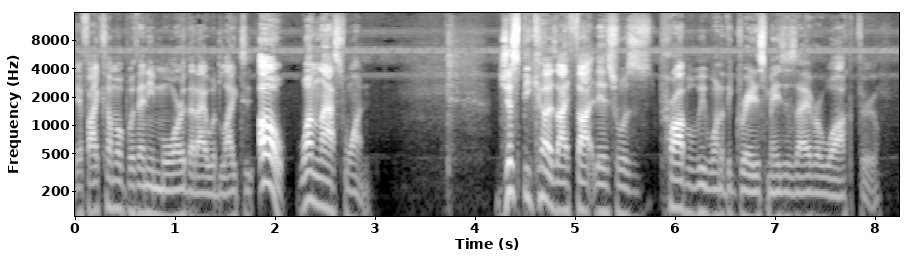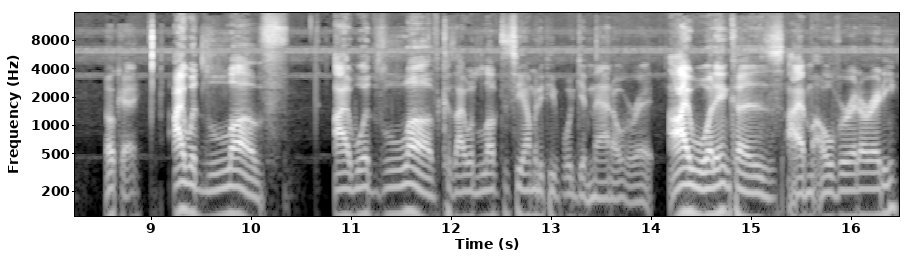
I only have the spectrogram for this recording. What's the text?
if I come up with any more that I would like to. Oh, one last one. Just because I thought this was probably one of the greatest mazes I ever walked through. okay. I would love, I would love, because I would love to see how many people would get mad over it. I wouldn't, because I'm over it already.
